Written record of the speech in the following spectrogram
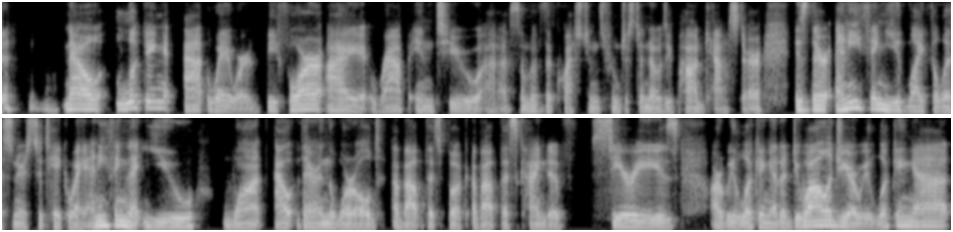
now, looking at Wayward, before I wrap into uh, some of the questions from just a nosy podcaster, is there anything you'd like the listeners to take away? Anything that you want out there in the world about this book, about this kind of series? Are we looking at a duology? Are we looking at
